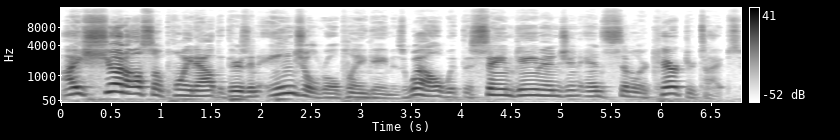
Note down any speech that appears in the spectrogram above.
I should also point out that there's an Angel role playing game as well, with the same game engine and similar character types.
